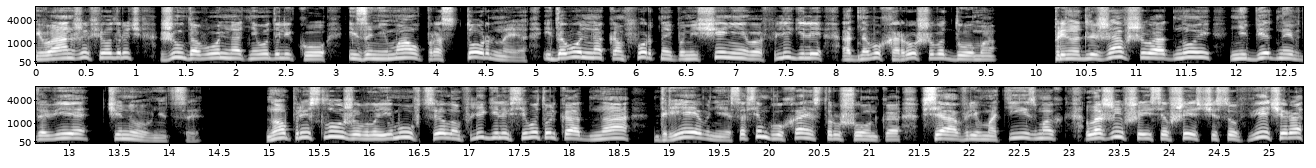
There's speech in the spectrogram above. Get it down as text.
Иван же Федорович жил довольно от него далеко и занимал просторное и довольно комфортное помещение во флигеле одного хорошего дома, принадлежавшего одной небедной вдове чиновницы. Но прислуживала ему в целом флигеле всего только одна древняя, совсем глухая старушонка, вся в ревматизмах, ложившаяся в шесть часов вечера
